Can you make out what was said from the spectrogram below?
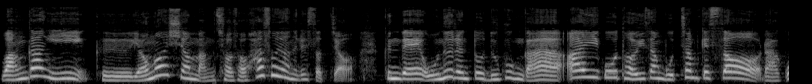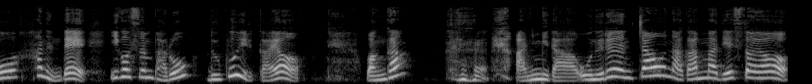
왕강이 그 영어 시험 망쳐서 화소연을 했었죠. 근데 오늘은 또 누군가 아이고 더 이상 못 참겠어라고 하는데 이것은 바로 누구일까요? 왕강? 아닙니다. 오늘은 짜오나가 한마디 했어요.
